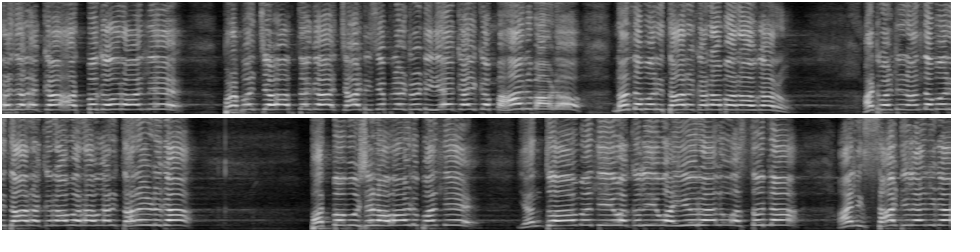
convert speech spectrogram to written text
ప్రజల యొక్క ఆత్మగౌరవాన్ని ప్రపంచవ్యాప్తంగా చాటి చెప్పినటువంటి ఏకైక మహానుభావుడు నందమూరి తారక రామారావు గారు. అటువంటి నందమూరి తారక రామారావు గారి తనయుడుగా పద్మభూషణ్ అవార్డు పొంది ఎంతోమంది యువకులు యువ హీరోలు వస్తున్నా ఆయనకి సాటి లేనిగా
